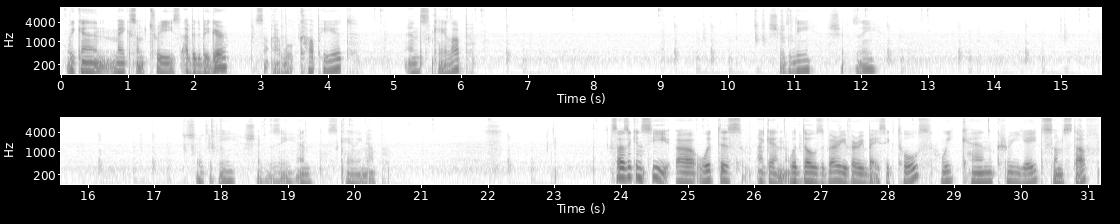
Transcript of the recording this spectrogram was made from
We can make some trees a bit bigger. So I will copy it and scale up. Shift D, Shift Z. Shift D, Shift Z, and scaling up. So as you can see, uh, with this, again, with those very, very basic tools, we can create some stuff.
